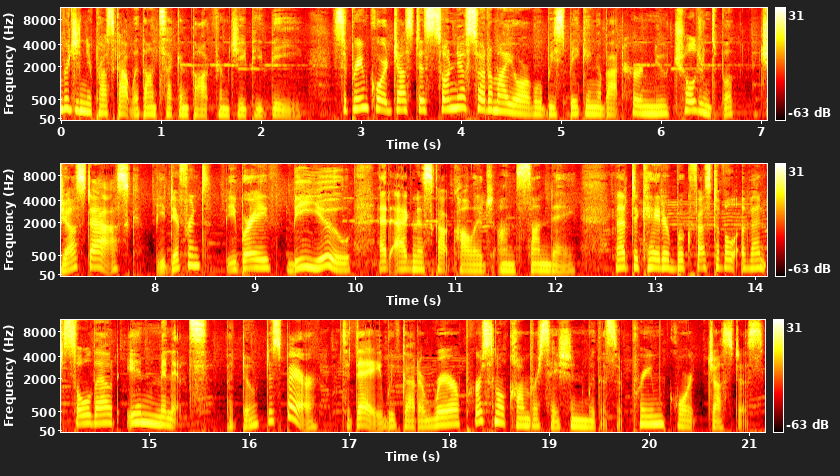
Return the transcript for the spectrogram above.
I'm Virginia Prescott with On Second Thought from GPB. Supreme Court Justice Sonia Sotomayor will be speaking about her new children's book, Just Ask Be Different, Be Brave, Be You, at Agnes Scott College on Sunday. That Decatur Book Festival event sold out in minutes. But don't despair. Today, we've got a rare personal conversation with a Supreme Court justice.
